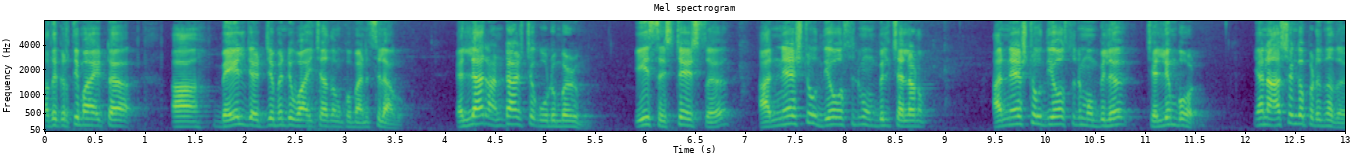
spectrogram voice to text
അത് കൃത്യമായിട്ട് ബെയിൽ ജഡ്ജ്മെന്റ് വായിച്ചാൽ നമുക്ക് മനസ്സിലാകും. എല്ലാ രണ്ടാഴ്ച കൂടുമ്പോഴും ഈ സിസ്റ്റേഴ്സ് അന്വേഷണ ഉദ്യോഗസ്ഥന് മുമ്പിൽ ചെല്ലണം. അന്വേഷണ ഉദ്യോഗസ്ഥന് മുമ്പിൽ ചെല്ലുമ്പോൾ ഞാൻ ആശങ്കപ്പെടുന്നത്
